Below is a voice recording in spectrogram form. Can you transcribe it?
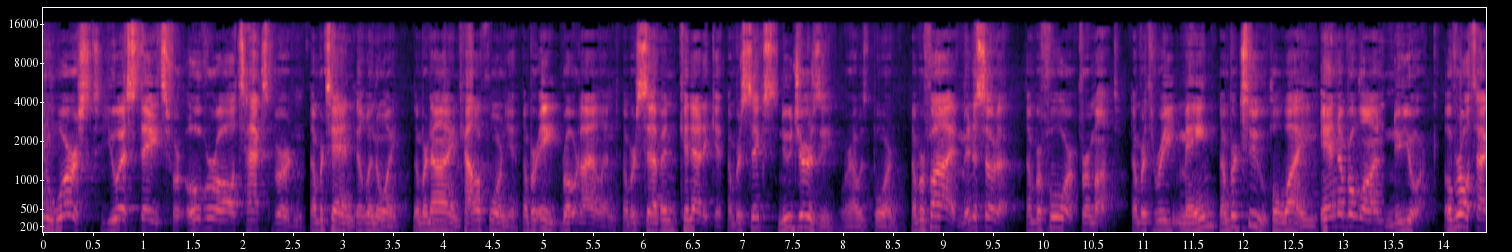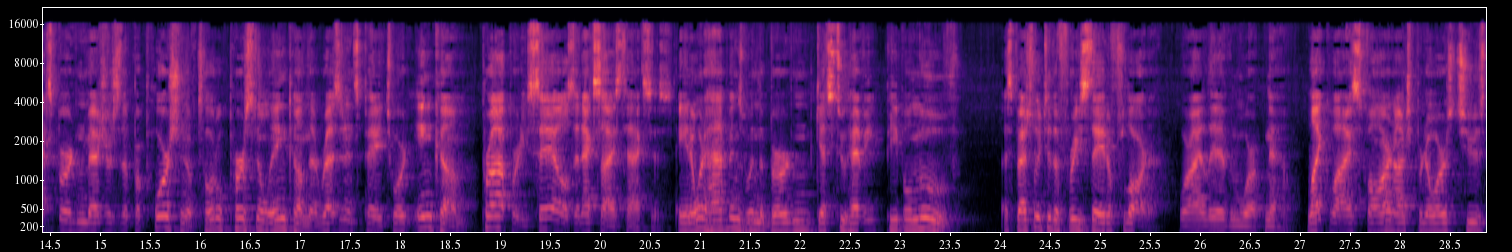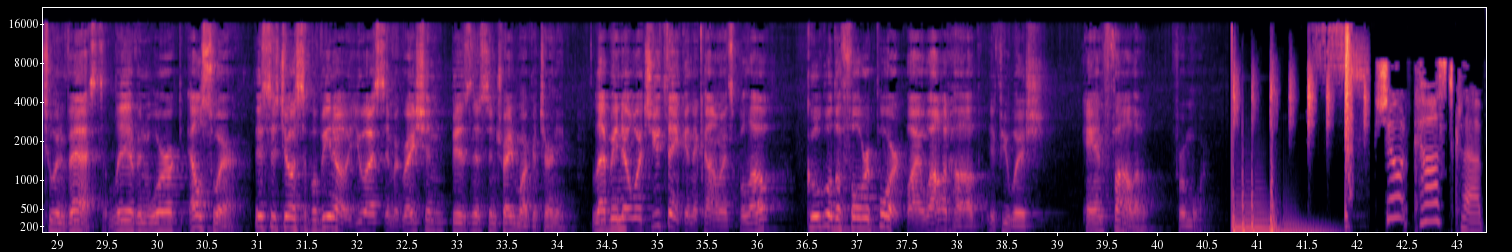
10 worst U.S. states for overall tax burden. Number 10, Illinois. Number 9, California. Number 8, Rhode Island. Number 7, Connecticut. Number 6, New Jersey, where I was born. Number 5, Minnesota. Number 4, Vermont. Number 3, Maine. Number 2, Hawaii. And number 1, New York. Overall tax burden measures the proportion of total personal income that residents pay toward income, property, sales, and excise taxes. And you know what happens when the burden gets too heavy? People move, especially to the free state of Florida where I live and work now. Likewise, foreign entrepreneurs choose to invest, live, and work elsewhere. This is Joseph Bovino, U.S. Immigration, Business, and Trademark Attorney. Let me know what you think in the comments below. Google the full report by WalletHub if you wish, and follow for more. Shortcast Club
